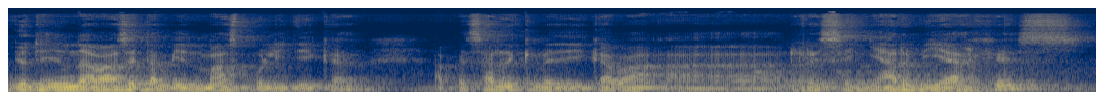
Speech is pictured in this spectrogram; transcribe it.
yo tenía una base también más política, a pesar de que me dedicaba a reseñar viajes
